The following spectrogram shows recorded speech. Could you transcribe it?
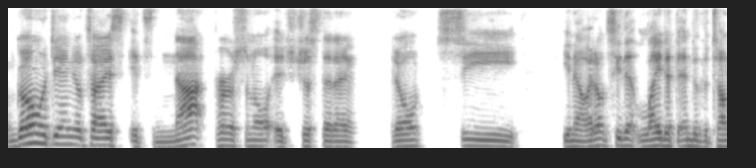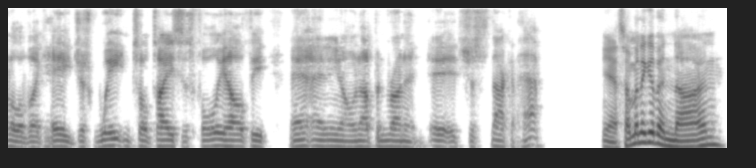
I'm going with Daniel Theis. It's not personal. It's just that I don't see you know, I don't see that light at the end of the tunnel of like, hey, just wait until Theis is fully healthy and, and you know and up and running. It's just not going to happen. Yeah, so I'm gonna give a non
